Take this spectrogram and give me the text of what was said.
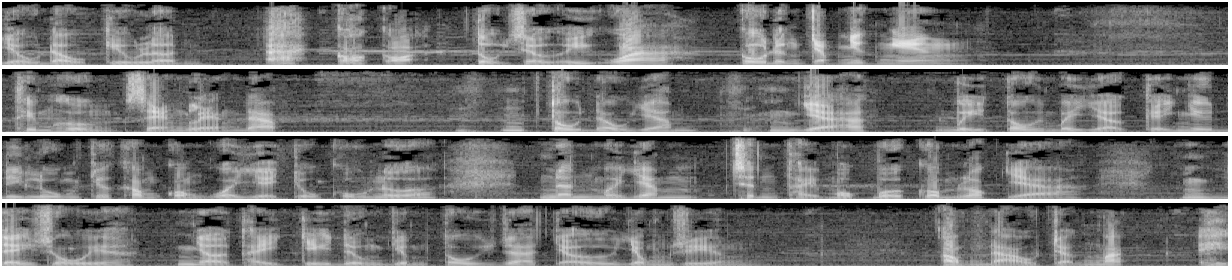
vỗ đầu kêu lên. À, có, có, tôi sơ ý qua, cô đừng chấp nhất nghe. Thiêm Hương sẹn lẻn đáp. Tôi đâu dám. Dạ, bị tôi bây giờ kể như đi luôn chứ không còn quay về chủ cũ nữa. Nên mới dám xin thầy một bữa cơm lót dạ. Để rồi à, nhờ thầy chỉ đường giùm tôi ra chợ dòng riềng. Ông đạo trợn mắt. Ê,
